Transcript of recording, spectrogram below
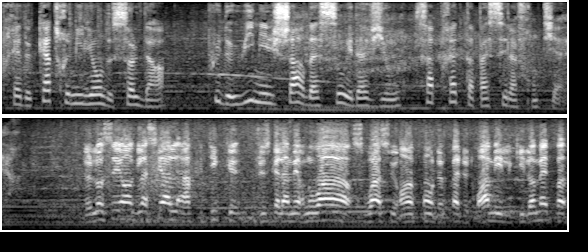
Près de 4 millions de soldats, plus de 8000 chars d'assaut et d'avions s'apprêtent à passer la frontière de l'océan glacial arctique jusqu'à la mer Noire, soit sur un front de près de 3000 km,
